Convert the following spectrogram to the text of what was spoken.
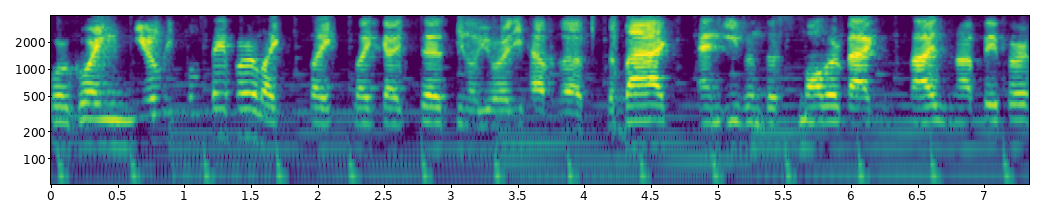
for going nearly full paper. Like like like I said, you know, you already have uh, the bags and even the smaller bags inside in our paper.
